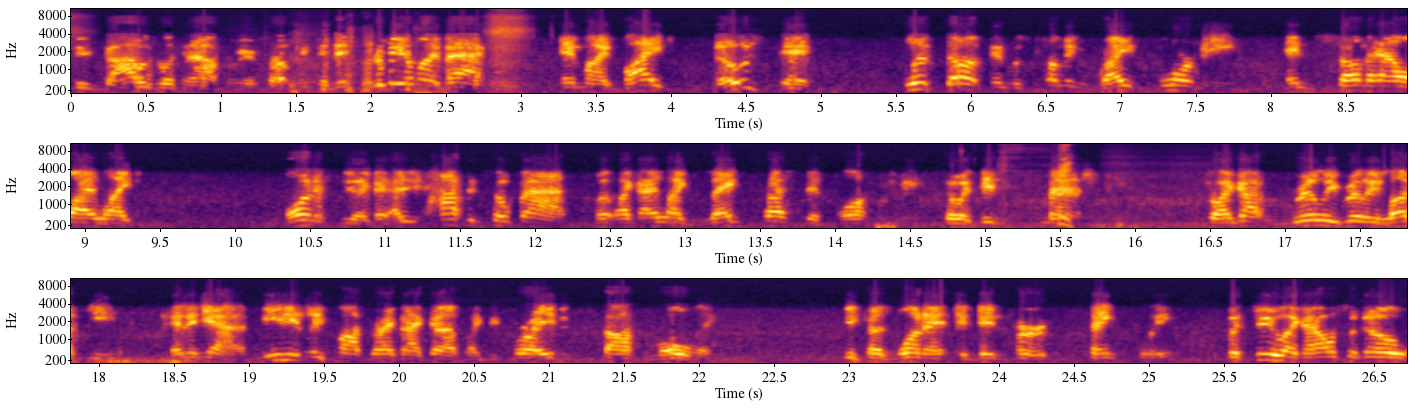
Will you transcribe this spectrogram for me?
dude, God was looking out for me or something because it threw me on my back, and my bike nose pick flipped up and was coming right for me, and somehow I like. Honestly, like it happened so fast, but like I like leg pressed it off of me, so it didn't smash me. So I got really, really lucky, and then yeah, immediately popped right back up, like before I even stopped rolling, because one, it, it didn't hurt, thankfully, but two, like I also know,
